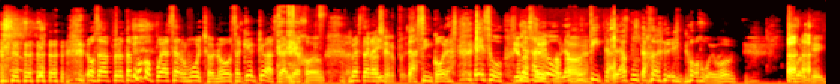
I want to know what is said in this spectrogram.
o sea, pero tampoco puede hacer mucho, ¿no? O sea, ¿qué, qué va a hacer Alejo? Va a estar ¿Qué va a ahí hacer, pues? a cinco horas. ¡Eso! Yo ¡Ya no salió! ¡La papá, eh. puntita! ¡La puta madre! No, huevón. Porque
